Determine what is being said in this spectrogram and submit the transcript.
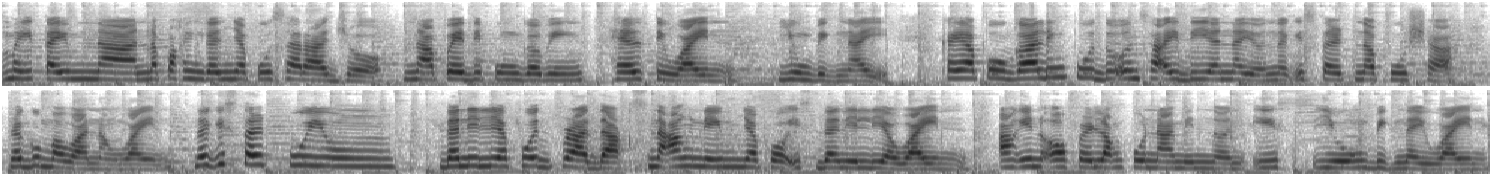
May time na napakinggan niya po sa radyo na pwede pong gawing healthy wine yung bignay. Kaya po galing po doon sa idea na yon, nag-start na po siya na gumawa ng wine. Nag-start po yung Danilla Food Products na ang name niya po is Danilla Wine. Ang in-offer lang po namin nun is yung Bignay Wine.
